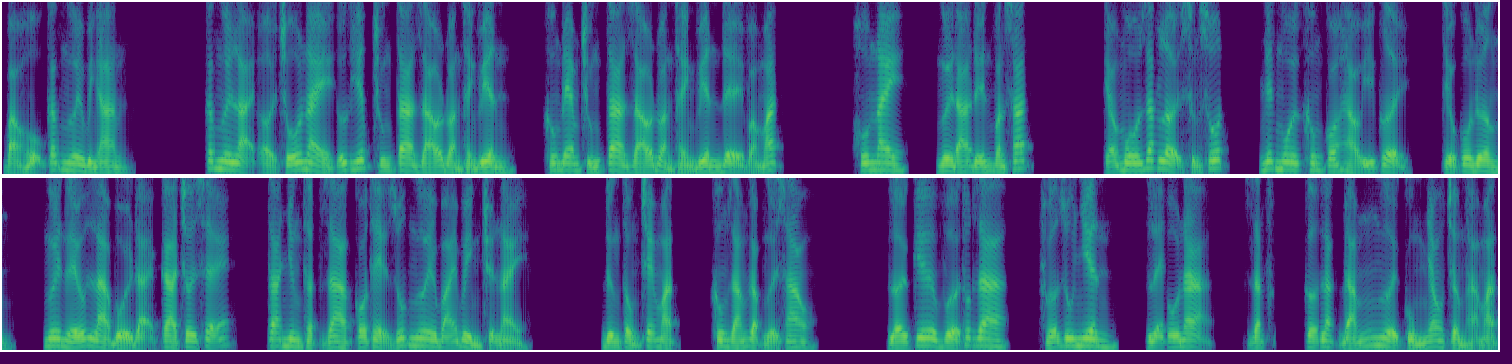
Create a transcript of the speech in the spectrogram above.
bảo hộ các ngươi bình an. Các ngươi lại ở chỗ này ước hiếp chúng ta giáo đoàn thành viên không đem chúng ta giáo đoàn thành viên để vào mắt. Hôm nay, ngươi đã đến văn sát. Kéo mô giác lợi sửng sốt nhất môi không có hảo ý cười, tiểu cô nương, ngươi nếu là bồi đại ca chơi sẽ, ta nhưng thật ra có thể giúp ngươi bãi bình chuyện này. Đừng tổng che mặt, không dám gặp người sao. Lời kia vừa thốt ra, hứa du nhiên, lệ ô nạ giặt cỡ lạc đám người cùng nhau trầm hạ mặt.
